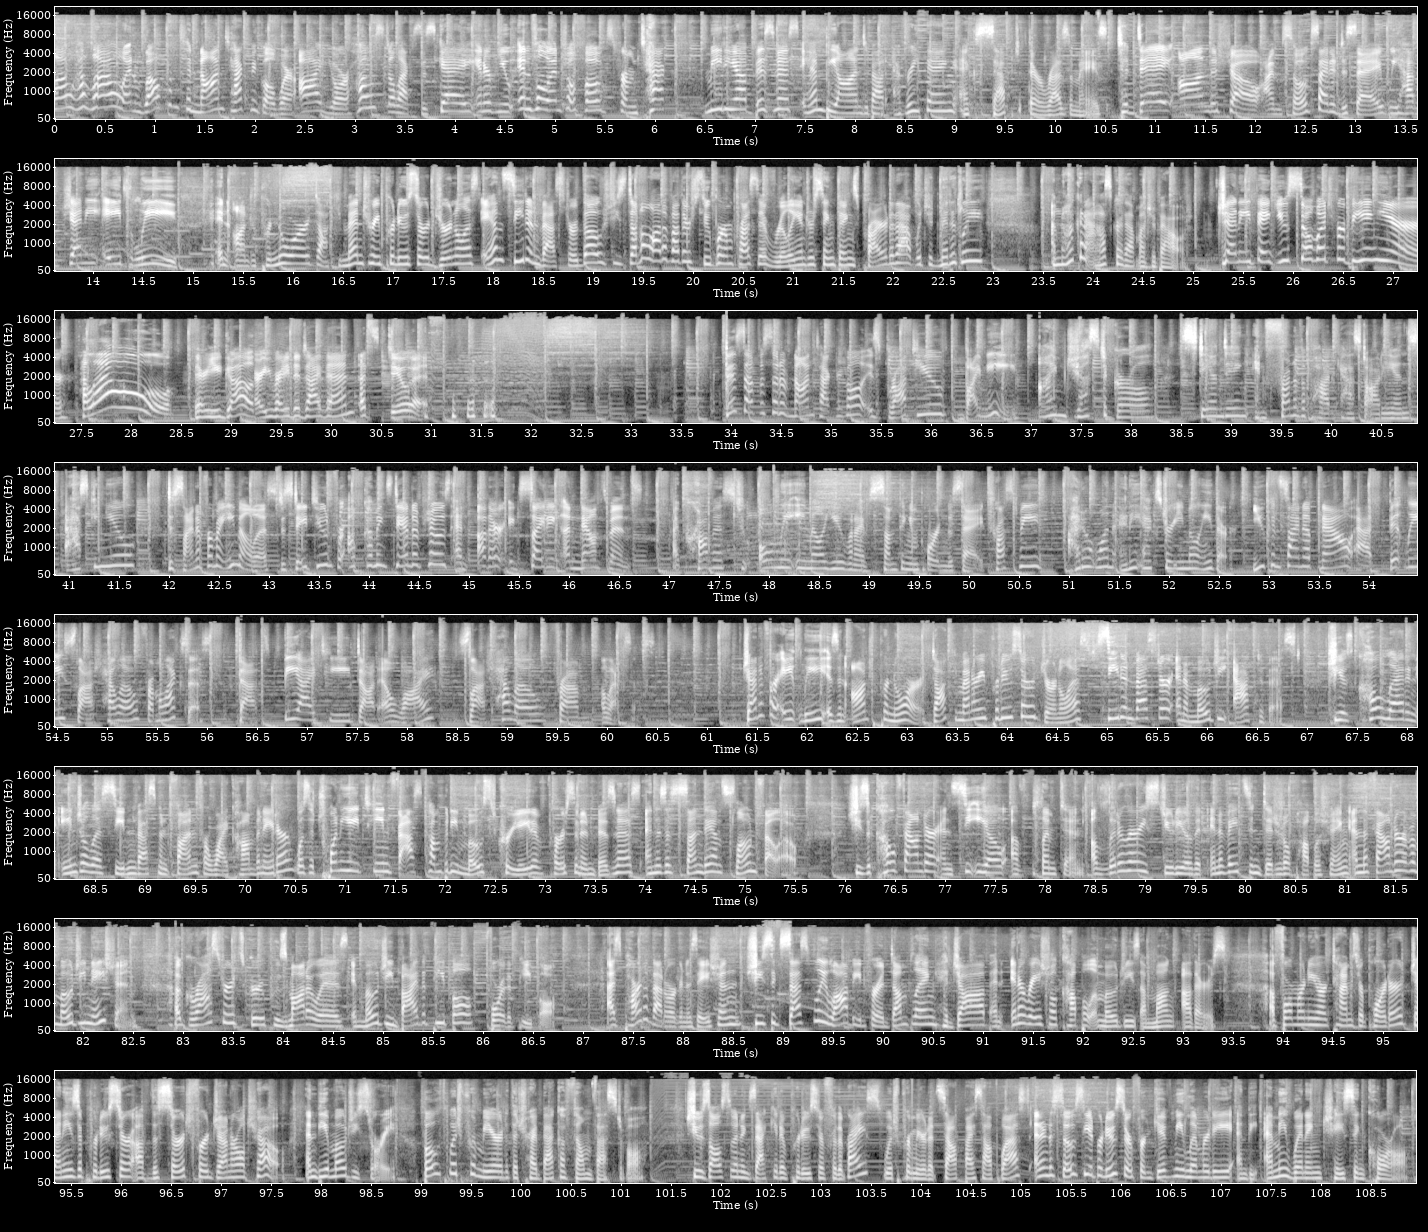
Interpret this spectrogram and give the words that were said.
Hello, hello, and welcome to Non Technical, where I, your host, Alexis Gay, interview influential folks from tech, media, business, and beyond about everything except their resumes. Today on the show, I'm so excited to say we have Jenny Eight Lee, an entrepreneur, documentary producer, journalist, and seed investor, though she's done a lot of other super impressive, really interesting things prior to that, which admittedly, I'm not going to ask her that much about. Jenny, thank you so much for being here. Hello. There you go. Are you ready to dive in? Let's do it. Episode of Non Technical is brought to you by me. I'm just a girl standing in front of a podcast audience asking you to sign up for my email list to stay tuned for upcoming stand up shows and other exciting announcements. I promise to only email you when I have something important to say. Trust me, I don't want any extra email either. You can sign up now at bit.ly slash hello from Alexis. That's bit.ly slash hello from Alexis. Jennifer Eight Lee is an entrepreneur, documentary producer, journalist, seed investor, and emoji activist. She has co-led an AngelList seed investment fund for Y Combinator, was a 2018 Fast Company Most Creative Person in Business, and is a Sundance Sloan Fellow. She's a co-founder and CEO of Plimpton, a literary studio that innovates in digital publishing, and the founder of Emoji Nation, a grassroots group whose motto is emoji by the people, for the people. As part of that organization, she successfully lobbied for a dumpling, hijab, and interracial couple emojis, among others. A former New York Times reporter, Jenny's a producer of The Search for General Tso and The Emoji Story, both which premiered at the Tribeca Film Festival. She was also an executive producer for The Price, which premiered at South by Southwest, and an associate producer for Give Me Liberty and the Emmy winning Chasing Coral.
